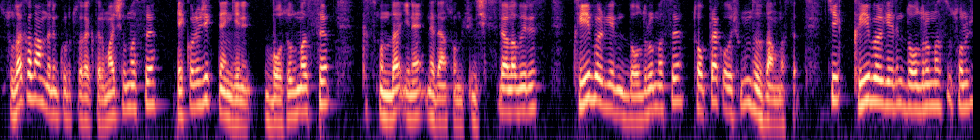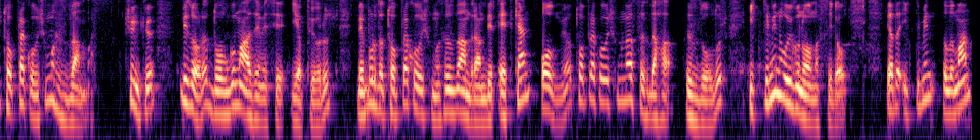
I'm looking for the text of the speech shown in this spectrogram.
sulak alanların kurutularak tarıma açılması, ekolojik dengenin bozulması kısmında yine neden sonuç ilişkisiyle alabiliriz. Kıyı bölgelerinin doldurulması, toprak oluşumunun hızlanması. Ki kıyı bölgelerinin doldurulması sonucu toprak oluşumu hızlanmaz. Çünkü biz orada dolgu malzemesi yapıyoruz ve burada toprak oluşumunu hızlandıran bir etken olmuyor. Toprak oluşumu nasıl daha hızlı olur? İklimin uygun olmasıyla olur. Ya da iklimin ılıman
